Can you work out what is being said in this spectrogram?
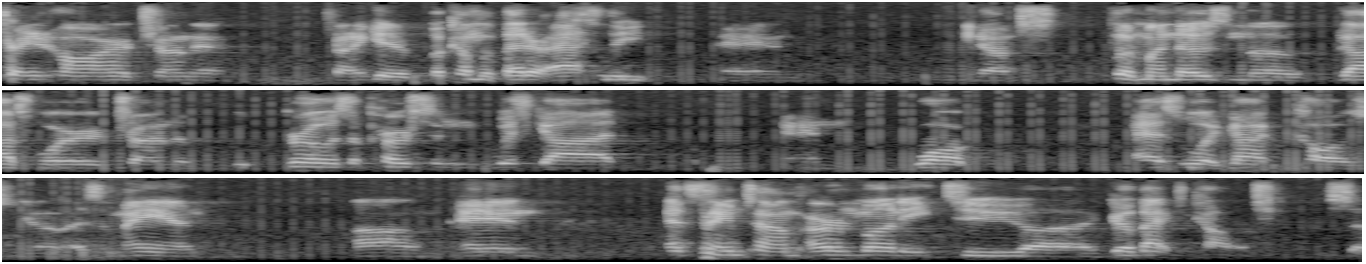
training hard, trying to trying to get become a better athlete, and you know, just putting my nose in the God's word, trying to grow as a person with God, and walk as what God calls you know as a man, um, and at the same time earn money to uh, go back to college. So.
